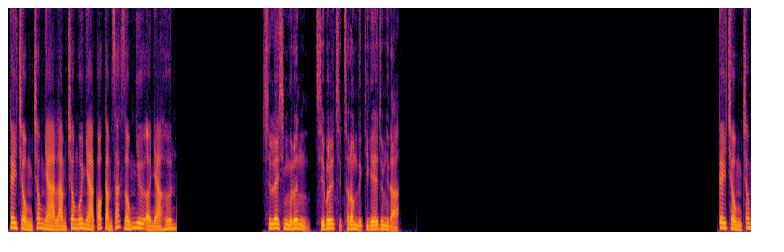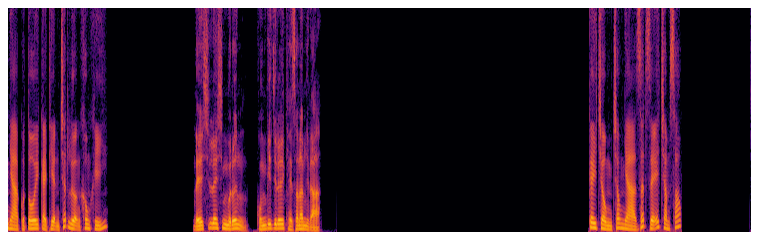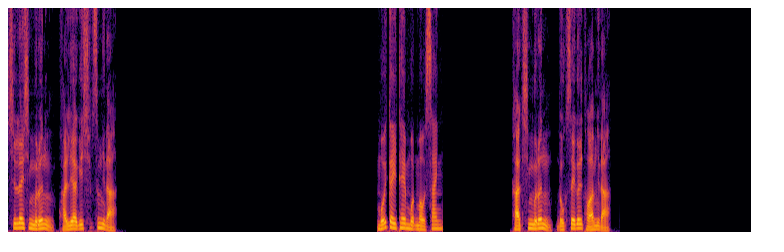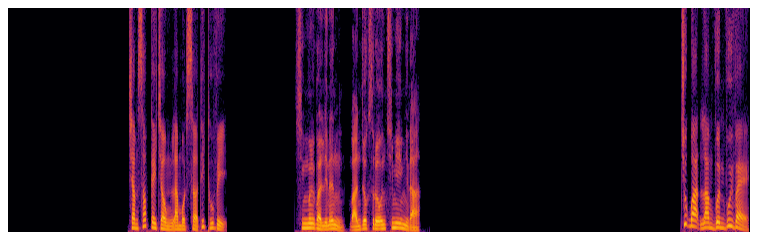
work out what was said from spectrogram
Cây trồng trong nhà làm cho ngôi nhà có cảm giác giống như ở nhà hơn. 실내 식물은 집을 집처럼 느끼게 해줍니다. Cây trồng trong nhà của tôi cải thiện chất lượng không khí. 내 실내 식물은 공기질을 개선합니다. Cây trồng trong nhà rất dễ chăm sóc. 실내 식물은 관리하기 쉽습니다. Mỗi cây thêm một màu xanh. 각 식물은 녹색을 더합니다. Chăm sóc cây trồng là một sở thích thú vị. 식물 관리는 만족스러운 취미입니다. Chúc bạn làm vườn vui vẻ.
